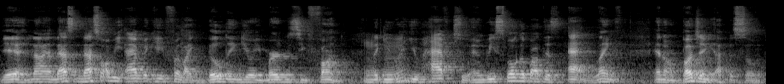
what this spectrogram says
yeah, nah, and that's that's why we advocate for like building your emergency fund. Like you, mm-hmm. you have to, and we spoke about this at length in our budgeting episode.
